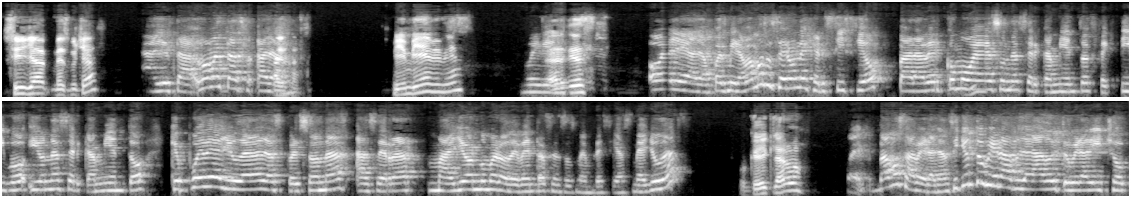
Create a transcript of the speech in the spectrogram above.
Sí, ya, ¿me escuchas? Ahí está. ¿Cómo estás, Alan? Bien, bien, bien, bien. Muy bien. Gracias. Oye, Alan, pues mira, vamos a hacer un ejercicio para ver cómo es un acercamiento efectivo y un acercamiento que puede ayudar a las personas a cerrar mayor número de ventas en sus membresías. ¿Me ayudas? Ok, claro. Bueno, vamos a ver, Alan. Si yo te hubiera hablado y te hubiera dicho,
